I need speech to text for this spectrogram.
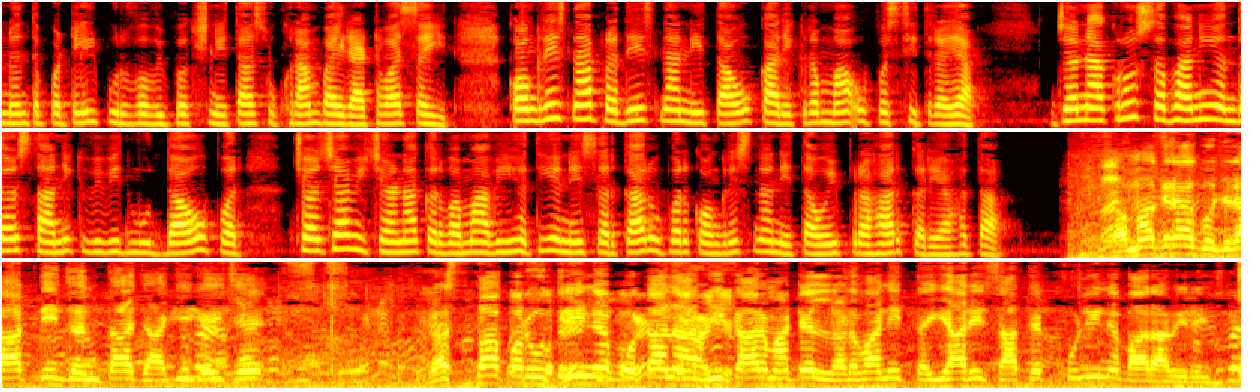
અનંત પટેલ, પૂર્વ વિપક્ષ નેતા સુખરામભાઈ રાઠવા સહિત કોંગ્રેસના પ્રદેશના નેતાઓ કાર્યક્રમમાં ઉપસ્થિત રહ્યા. જનાક્રોશ સભાની અંદર સ્થાનિક વિવિધ મુદ્દાઓ પર ચર્ચા વિચારણા કરવામાં આવી હતી અને સરકાર ઉપર કોંગ્રેસના નેતાઓએ પ્રહાર કર્યા હતા. સમગ્ર ગુજરાતની જનતા જાગી ગઈ છે. રસ્તા પર ઉતરીને પોતાના અધિકાર માટે લડવાની તૈયારી સાથે ખુલીને બહાર આવી રહી છે.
